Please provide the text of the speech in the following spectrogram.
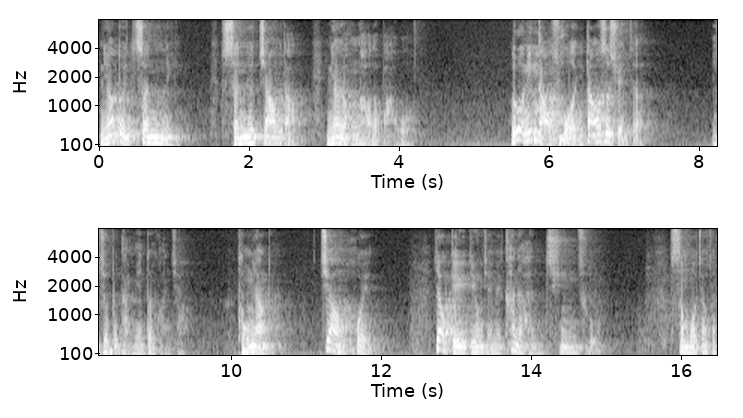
你要对真理、神的教导，你要有很好的把握。如果你搞错了，你当时选择，你就不敢面对管教。同样的，教会要给予弟兄姐妹看得很清楚，什么叫做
